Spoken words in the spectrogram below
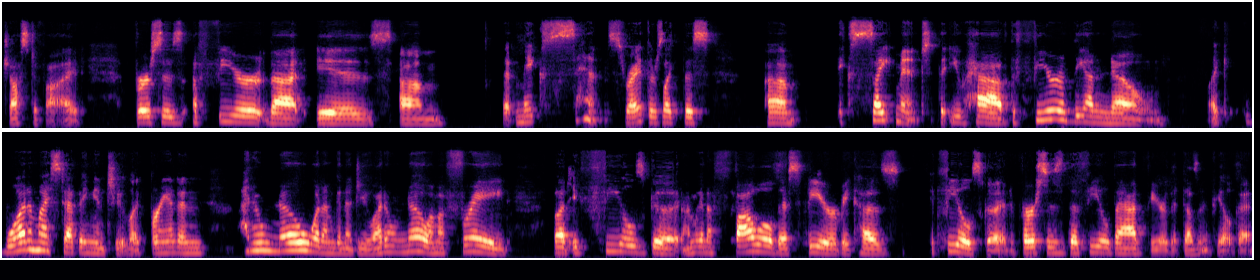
justified, versus a fear that is um, that makes sense, right? There's like this um, excitement that you have, the fear of the unknown. Like, what am I stepping into? Like Brandon, I don't know what I'm to do. I don't know. I'm afraid, but it feels good. I'm to follow this fear because it feels good versus the feel bad fear that doesn't feel good.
